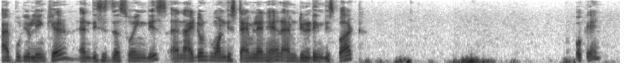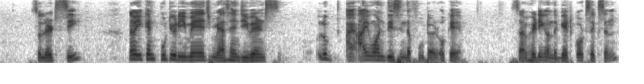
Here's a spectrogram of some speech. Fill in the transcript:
i put your link here and this is the showing this and i don't want this timeline here. I'm deleting this part. Okay. So let's see. Now you can put your image message events. Look I, I want this in the footer. Okay. So i'm hitting on the get code section.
